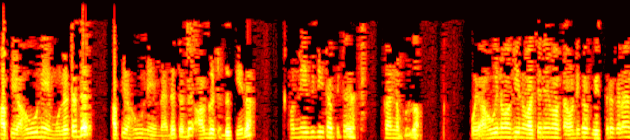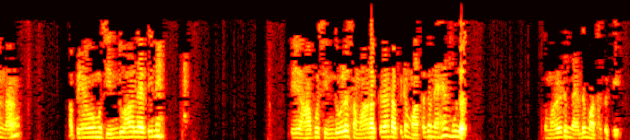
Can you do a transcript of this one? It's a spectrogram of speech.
අපි අහුුනේ මුලටද අපි අහුුනේ මැදටද අගටද කියලා ඔන්න ඒ විදිහට අපිට ගන්න පුළුවන්. ඔය අහුවෙනවා කියන වචනේ මම තව ටිකක් විස්තර කරන්නම්. අපි හැමෝම සින්දු අහලා ඇතිනේ. ඒ අහපු සින්දු වල සමහරක් වෙලාවට අපිට මතක නැහැ මුල. සමහරවිට මැද මතක තියෙනවා.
